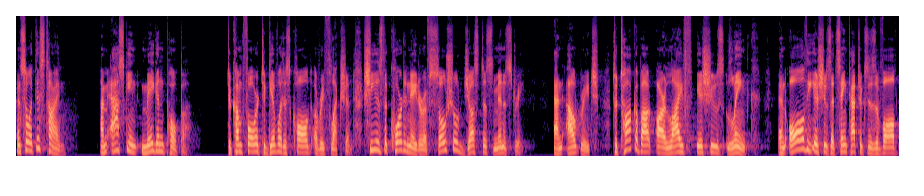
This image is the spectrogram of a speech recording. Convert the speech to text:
And so at this time, I'm asking Megan Popa to come forward to give what is called a reflection. She is the coordinator of social justice ministry and outreach to talk about our life issues link and all the issues that St. Patrick's is involved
